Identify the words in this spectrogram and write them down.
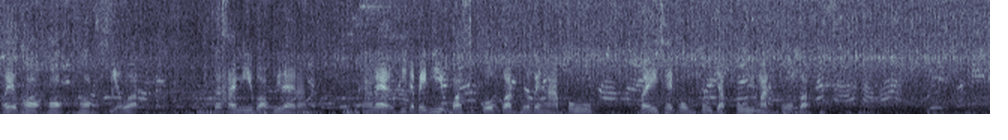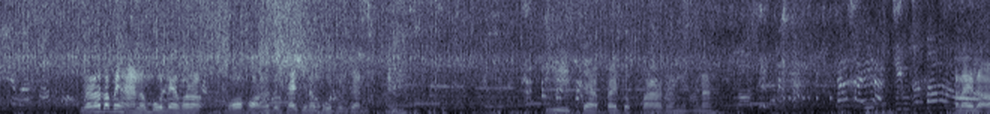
เฮ้ยหอกหอกหอกเขียวอะถ้าใครมีบอกพี่ได้นะอย่างแรกพี่จะไปที่มอสโกปก่อนเพื่อไปหาปู ไปใช้กรงปูจับปูที่มัดโกปอะ แล้วเราต้องไปหาน้ำบนด้วยเพราะเพราะของที่ต้องใช้คือน้ำบนเหมือนกันพี่จะไปตกปลานั่นนะ อะไรเหรอ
